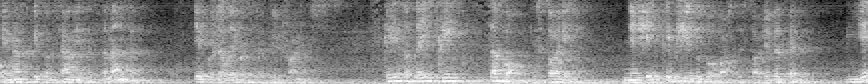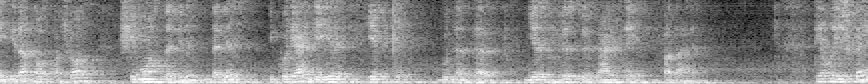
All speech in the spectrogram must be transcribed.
kai mes skaitom Senąjį testamentą, tie, kurie laikosi yra krikščionius, skaito tai kaip savo istoriją. Ne šiaip kaip žydų tautos istorija, bet kad jie yra tos pačios šeimos dalis, dalis į kurią jie yra įskiepyti būtent per Jėzų Kristų ir ką jisai padarė. Tie laiškai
